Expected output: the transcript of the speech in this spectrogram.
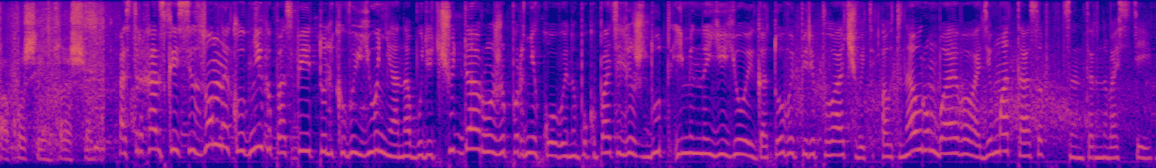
покушаем хорошо. Астраханская сезонная клубника поспеет только в июне. Она будет чуть дороже парниковой, но покупатели ждут именно ее и готовы переплачивать. Алтына Урумбаева, Вадим Матасов, Центр новостей.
